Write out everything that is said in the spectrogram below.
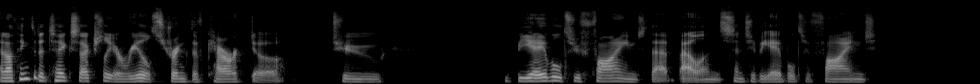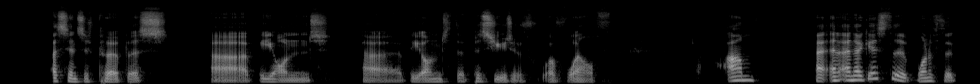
and I think that it takes actually a real strength of character to be able to find that balance and to be able to find a sense of purpose uh, beyond uh, beyond the pursuit of, of wealth. Um, and, and I guess that one of the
